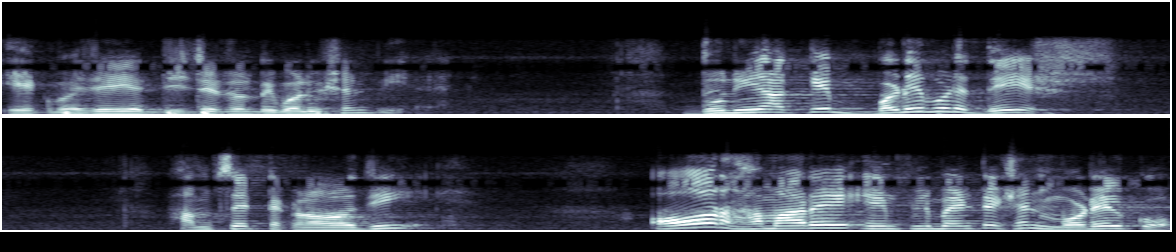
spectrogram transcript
एक वजह, ये डिजिटल रिवॉल्यूशन भी है। दुनिया के बड़े बड़े देश हमसे टेक्नोलॉजी और हमारे इम्प्लीमेंटेशन मॉडल को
